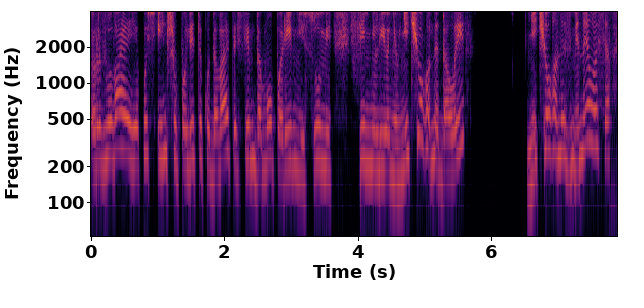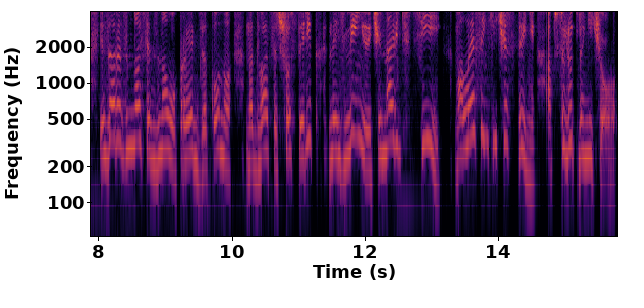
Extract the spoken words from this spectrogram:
розвиває якусь іншу політику. Давайте всім дамо по рівній сумі 7 мільйонів. Нічого не дали. Нічого не змінилося, і зараз вносять знову проект закону на 26 рік, не змінюючи навіть в цій малесенькій частині абсолютно нічого.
